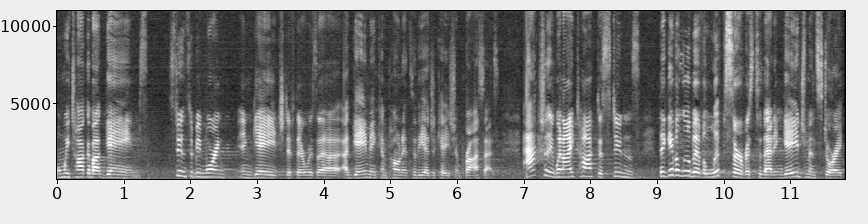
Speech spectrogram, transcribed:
When we talk about games, students would be more engaged if there was a, a gaming component to the education process. Actually, when I talk to students, they give a little bit of a lip service to that engagement story,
